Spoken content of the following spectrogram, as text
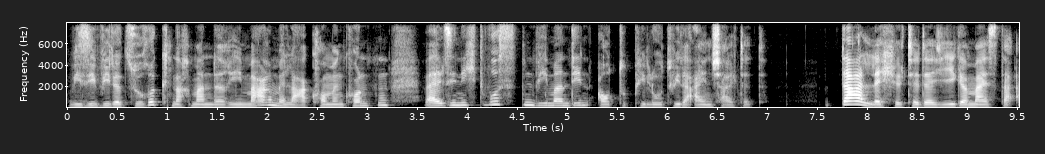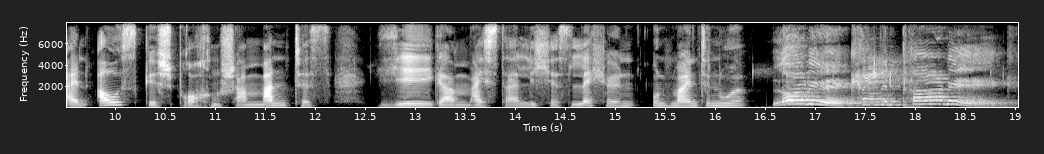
wie sie wieder zurück nach Mandarin Marmelade kommen konnten, weil sie nicht wussten, wie man den Autopilot wieder einschaltet. Da lächelte der Jägermeister ein ausgesprochen charmantes, jägermeisterliches Lächeln und meinte nur Leute, keine Panik.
